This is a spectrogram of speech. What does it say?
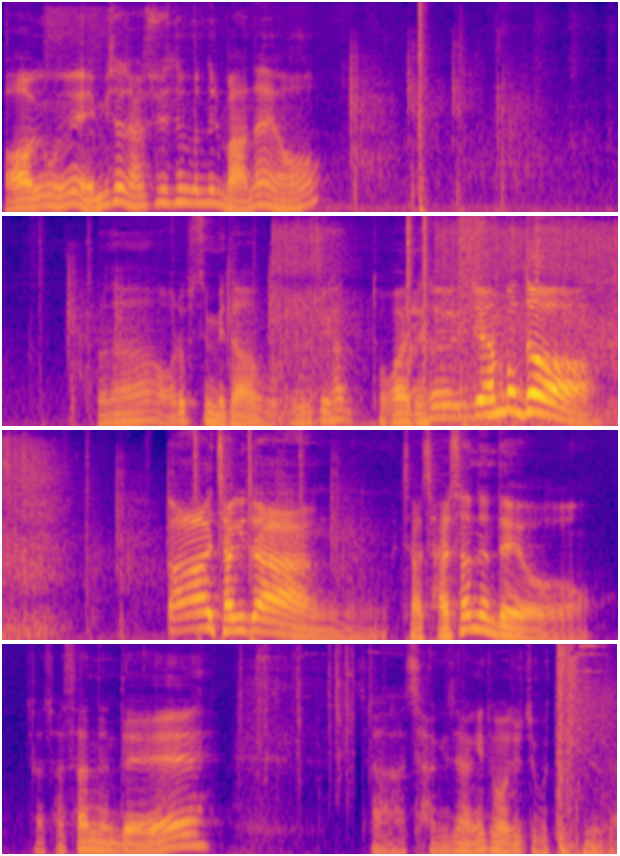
아 이거 오늘 에미사 잘 쓰시는 분들이 많아요. 그러나 어렵습니다. 오른쪽에 한 더 가야 돼서 이제 한 번더. 아 자기장. 자 잘 쐈는데요 자 잘 쐈는데. 자 자기장이 도와주지 못했습니다.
